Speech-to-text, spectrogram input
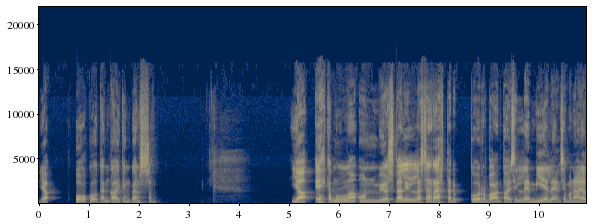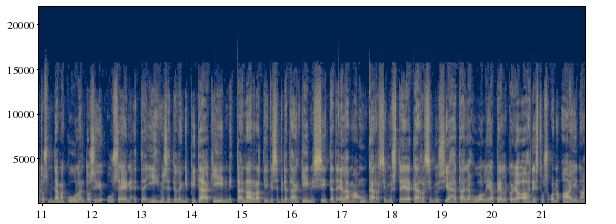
ja ok tämän kaiken kanssa. Ja ehkä mulla on myös välillä särähtänyt korvaan tai silleen mieleen semmoinen ajatus, mitä mä kuulen tosi usein, että ihmiset jotenkin pitää kiinni tai narratiivissa pidetään kiinni siitä, että elämä on kärsimystä ja kärsimys ja hätä ja huoli ja pelko ja ahdistus on aina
